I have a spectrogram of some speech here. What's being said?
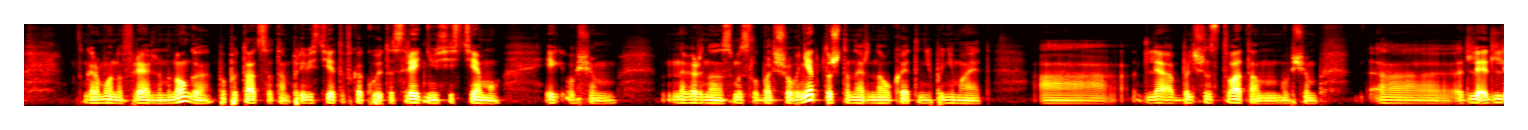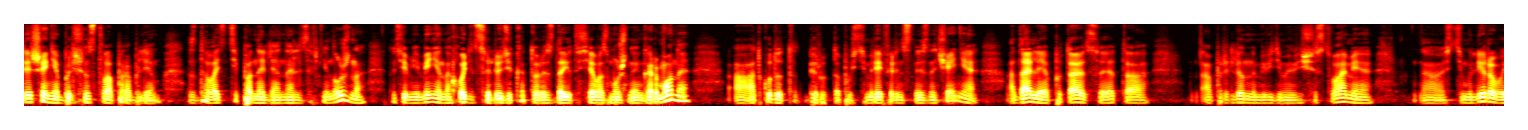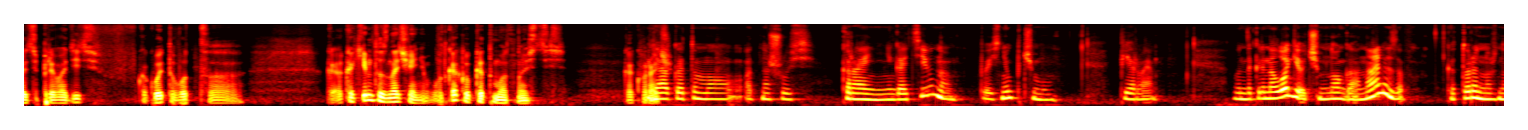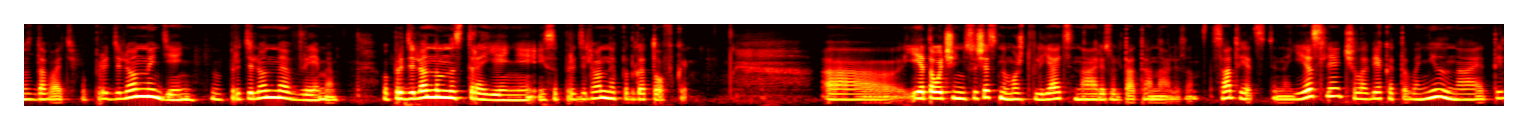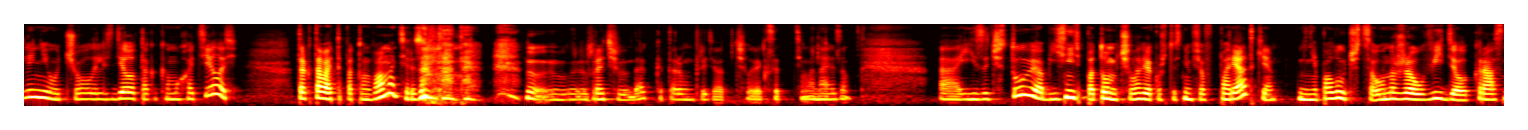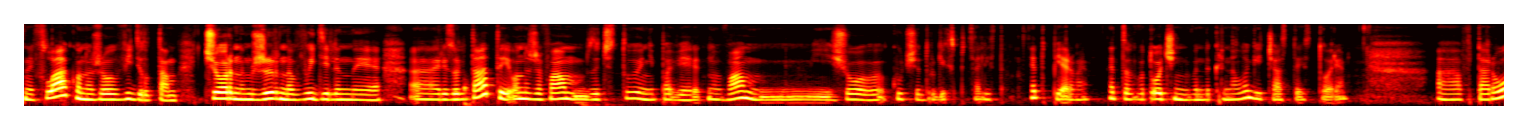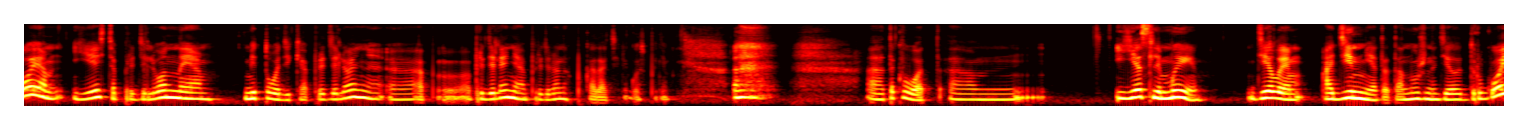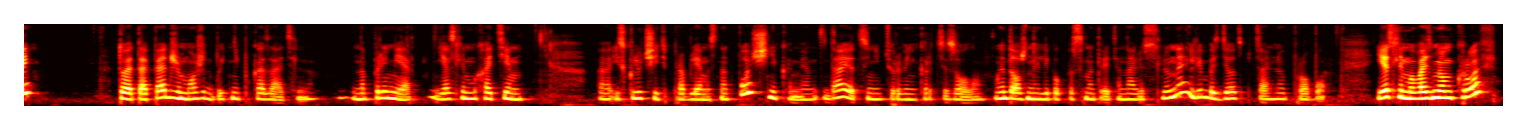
гормонов реально много, попытаться там привести это в какую-то среднюю систему. И, в общем, наверное, смысла большого нет, потому что, наверное, наука это не понимает. А для большинства там, в общем, для, для решения большинства проблем сдавать эти панели анализов не нужно, но тем не менее находятся люди, которые сдают все возможные гормоны, а откуда-то берут, допустим, референсные значения, а далее пытаются это определенными, видимо, веществами э, стимулировать, приводить в какой-то вот каким-то значением. Вот как вы к этому относитесь, как врач? Я к этому отношусь крайне негативно. Поясню почему. Первое. В эндокринологии очень много анализов, которые нужно сдавать в определенный день, в определенное время, в определенном настроении и с определенной подготовкой. А, и это очень существенно может влиять на результаты анализа. Соответственно, если человек этого не знает или не учел, или сделал так, как ему хотелось, трактовать-то потом вам эти результаты, ну, врачу, да, к которому придет человек с этим анализом, и зачастую объяснить потом человеку, что с ним все в порядке, не получится. Он уже увидел красный флаг, он уже увидел там черным жирно выделенные э, результаты, и он уже вам зачастую не поверит. Ну, вам и еще куча других специалистов. Это первое. Это вот очень в эндокринологии частая история. А второе, есть определенные методики, определенные, э, определения определенных показателей, господи. А, так вот, эм, если мы делаем один метод, а нужно делать другой, то это опять же может быть непоказательно. Например, если мы хотим Э, исключить проблемы с надпочечниками да, и оценить уровень кортизола, мы должны либо посмотреть анализ слюны, либо сделать специальную пробу. Если мы возьмем кровь,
